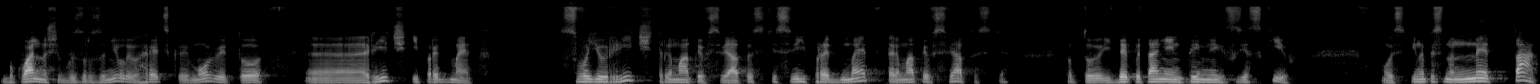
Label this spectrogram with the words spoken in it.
Буквально, щоб ви зрозуміли, в грецької мові то річ і предмет. Свою річ тримати в святості, свій предмет тримати в святості. Тобто йде питання інтимних зв'язків. Ось. І написано не так,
